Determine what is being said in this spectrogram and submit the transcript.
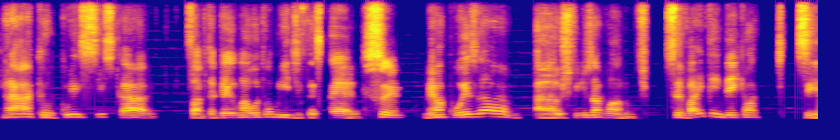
caraca, eu conheci esse cara. Sabe, tá pegando uma outra mídia, foi sério. Sim. Mesma coisa ah, os filhos da Wanda. Tipo, você vai entender que ela. Sim,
